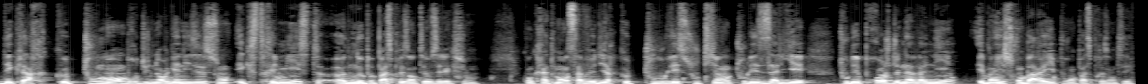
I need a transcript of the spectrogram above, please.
déclare que tout membre d'une organisation extrémiste euh, ne peut pas se présenter aux élections. Concrètement, ça veut dire que tous les soutiens, tous les alliés, tous les proches de Navalny, eh ben, ils seront barrés, ils pourront pas se présenter.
